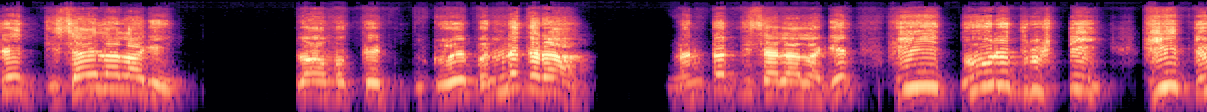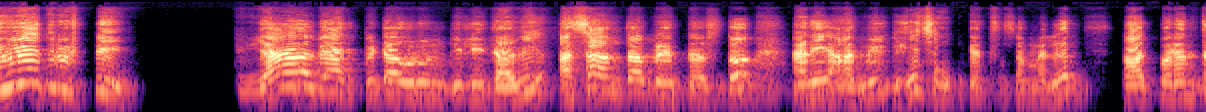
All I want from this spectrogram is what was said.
ते दिसायला लागेल. किंवा मग ते डोळे बंद करा नंतर दिसायला लागेल. ही दूरदृष्टी ही दिव्य दृष्टी या व्यासपीठावरून दिली जावी असा आमचा प्रयत्न असतो. आणि आम्ही हे साहित्य संमेलन आजपर्यंत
